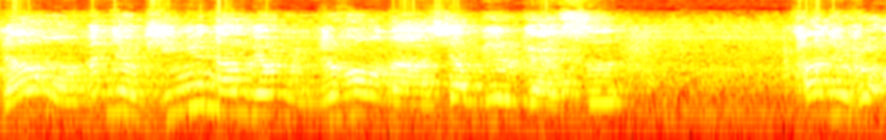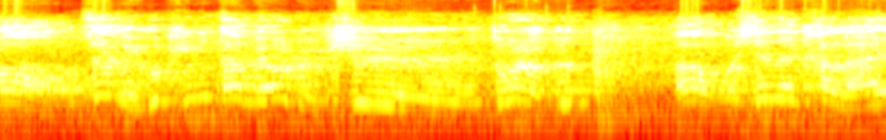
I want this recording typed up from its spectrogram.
然后我们就平均碳标准之后呢，像比尔盖茨，他就说哦，在美国平均碳标准是多少吨？啊，我现在看来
